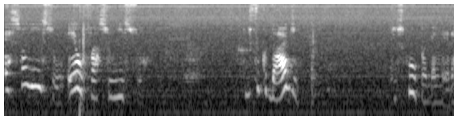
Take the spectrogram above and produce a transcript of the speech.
É só isso. Eu faço isso. Dificuldade? Desculpa, galera.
